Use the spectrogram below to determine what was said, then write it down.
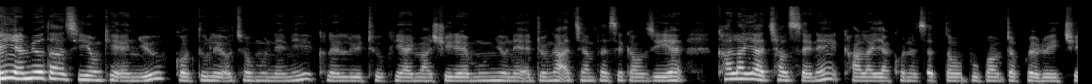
ကရင်အမျိုးသားစီယုံ KNU ကော်တူလေအုပ်ချုပ်မှုနယ်မြေခလဲလူထုခရိုင်မှာရှိတဲ့မူးမြို့နယ်အတွင်းကအကြံဖက်စစ်ကောင်စီရဲ့ခလာရ60နဲ့ခလာရ83ပူပေါင်းတပ်ဖွဲ့တွေခြေ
